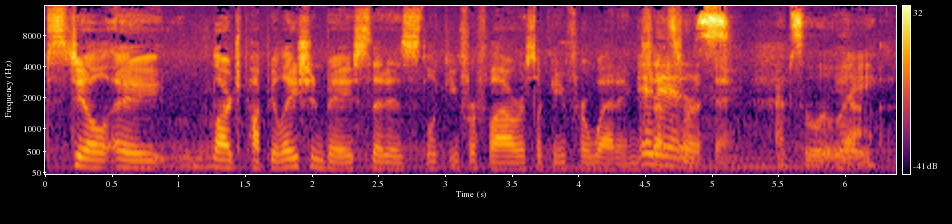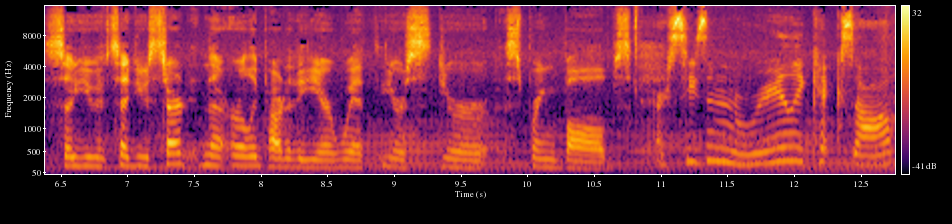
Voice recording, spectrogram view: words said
still a large population base that is looking for flowers, looking for weddings, It that is sort of thing. Absolutely. Yeah. So you said you start in the early part of the year with your your spring bulbs. Our season really kicks off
